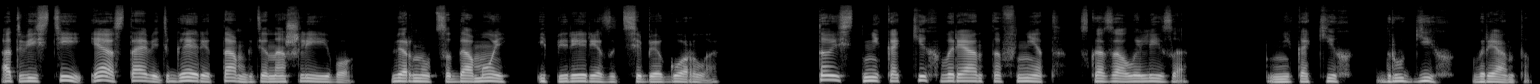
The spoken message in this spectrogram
отвезти и оставить Гэри там, где нашли его, вернуться домой и перерезать себе горло. «То есть никаких вариантов нет», — сказала Лиза. «Никаких других вариантов»,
